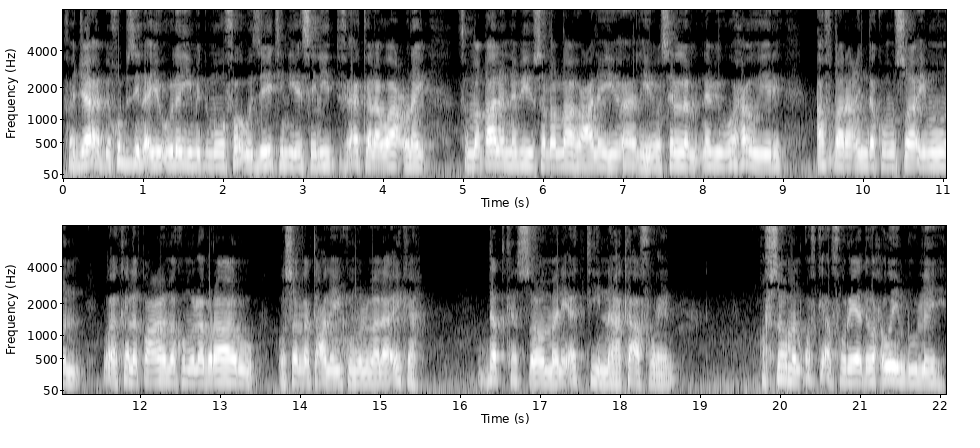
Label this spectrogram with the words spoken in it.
fajaaa bikhubsin ayuu ula yimid muufo wa zeytin iyo saliid faakala waa cunay huma qaala nabiyu sala allahu calayhi waaalihi wasalam nabigu waxa uu yidhi afdara cindakum asaa'imuun waakala طacaamakum alabraaru wasallat calaykum almalaa'ika dadka soomani agtiina ha ka afureen qof sooman qofkii afureeda wax weyn buu leeyahay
